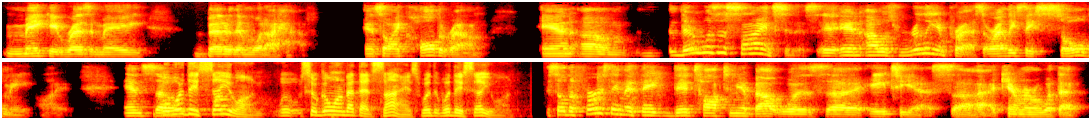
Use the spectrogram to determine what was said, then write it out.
make a resume better than what I have. And so I called around and um, there was a science to this. And I was really impressed, or at least they sold me on it. And so, well, what did they sell you on? So go on about that science. What did they sell you on? So the first thing that they did talk to me about was uh, ATS. Uh, I can't remember what that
